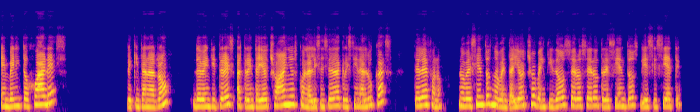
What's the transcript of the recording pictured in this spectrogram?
en Benito Juárez, de Quintana Roo, de 23 a 38 años, con la licenciada Cristina Lucas. Teléfono 998 2200 317.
